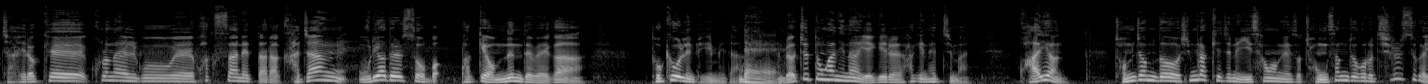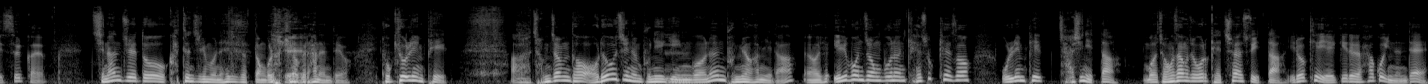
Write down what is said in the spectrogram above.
자, 이렇게 코로나19의 확산에 따라 가장 우려될 수밖에 없는 대회가 도쿄올림픽입니다. 네. 몇 주 동안이나 얘기를 하긴 했지만 과연 점점 더 심각해지는 이 상황에서 정상적으로 치를 수가 있을까요? 지난주에도 같은 질문을 해주셨던 걸로 네. 기억을 하는데요. 도쿄올림픽 아, 점점 더 어려워지는 분위기인 네. 거는 분명합니다. 어, 일본 정부는 계속해서 올림픽 자신 있다. 뭐 정상적으로 개최할 수 있다 이렇게 얘기를 하고 있는데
